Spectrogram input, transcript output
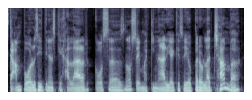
campo o algo así. Tenías que jalar cosas, no sé, maquinaria, qué sé yo. Pero la chamba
